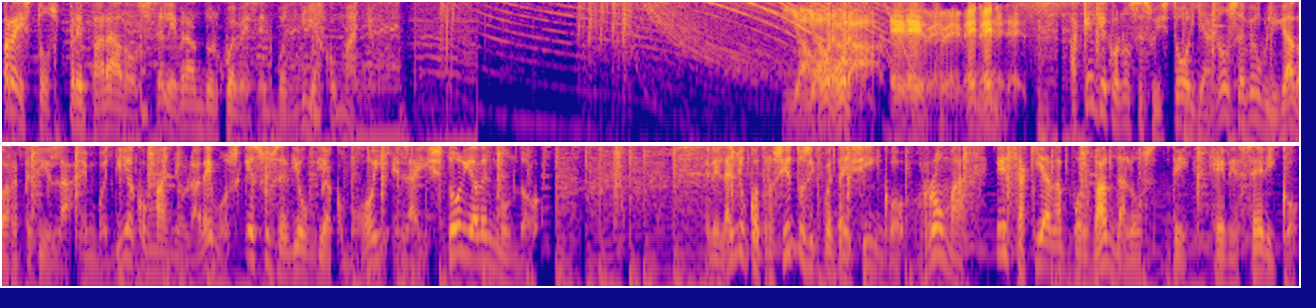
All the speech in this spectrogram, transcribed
prestos, preparados, celebrando el jueves en Buen Día con Maño. Y ahora, efemérides. Aquel que conoce su historia no se ve obligado a repetirla. En Buen Día con Maño hablaremos qué sucedió un día como hoy en la historia del mundo. En el año 455, Roma es saqueada por vándalos de Genesérico.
